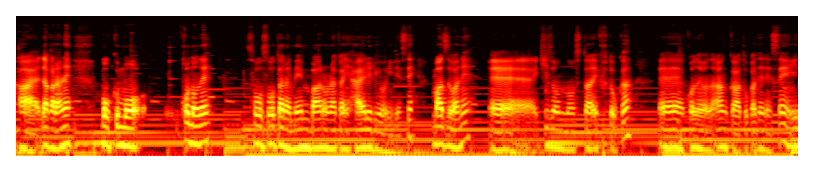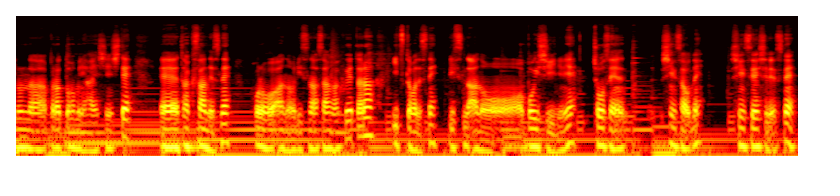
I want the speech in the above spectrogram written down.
はい。だからね、僕も、このね、そうそうたるメンバーの中に入れるようにですね、まずはね、えー、既存のスタイフとか、えー、このようなアンカーとかでですね、いろんなプラットフォームに配信して、えー、たくさんですね、フォロー、あの、リスナーさんが増えたらいつかはですね、リスナー、あの Voicyにね、挑戦、審査をね、申請してですね、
